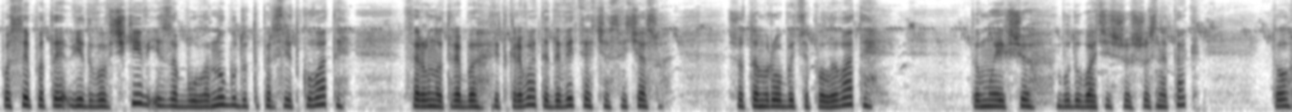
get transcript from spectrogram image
посипати від вовчків і забула. Ну, буду тепер слідкувати. Все одно треба відкривати, дивитися час від часу, що там робиться, поливати. Тому якщо буду бачити, що щось не так, то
